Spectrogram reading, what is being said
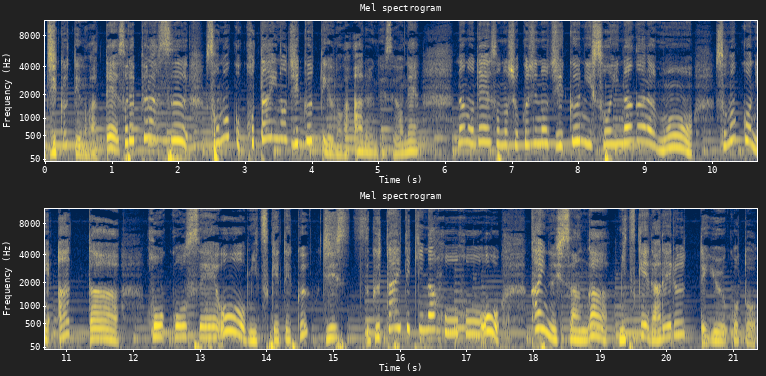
軸っていうのがあってそれプラスその子個体の軸っていうのがあるんですよね。なのでその食事の軸に沿いながらもその子に合った方向性を見つけていく実具体的な方法を飼い主さんが見つけられるっていうこと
